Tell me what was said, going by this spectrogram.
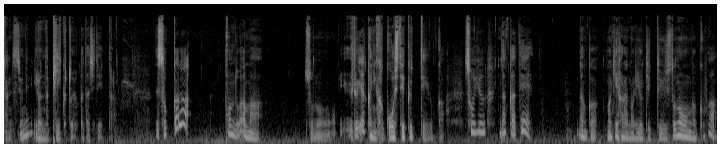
なんですよねいろんなピークという形で言ったら。でそっから今度はまあその緩やかに加工していくっていうかそういう中でなんか牧原紀之っていう人の音楽は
